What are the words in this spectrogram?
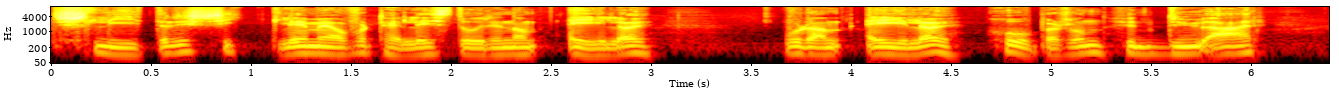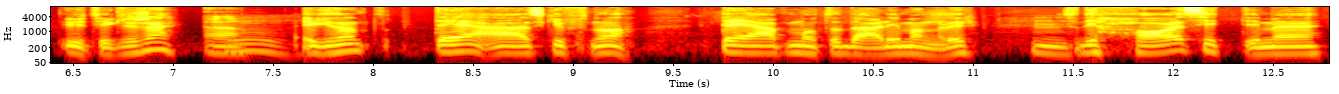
sliter de skikkelig med å fortelle historien om Aloy. Hvordan Aloy, hovedpersonen, hun du er, utvikler seg. Ja. Ikke sant? Det er skuffende, da. Det er på en måte der de mangler. Så de har sittet med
